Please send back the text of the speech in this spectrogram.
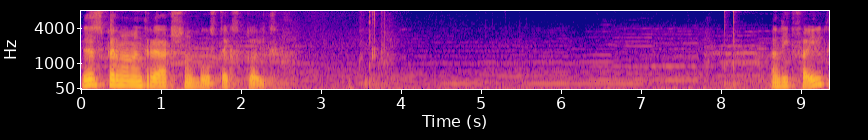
This is permanent reaction boost exploit. And it failed?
